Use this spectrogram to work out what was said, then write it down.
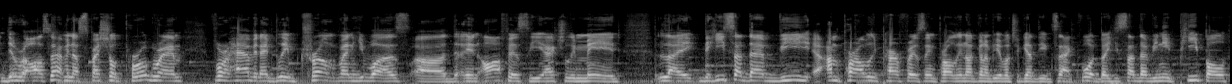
they were also having a special program for having i believe trump when he was uh, in office he actually made like he said that we i'm probably paraphrasing probably not going to be able to get the exact quote but he said that we need people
